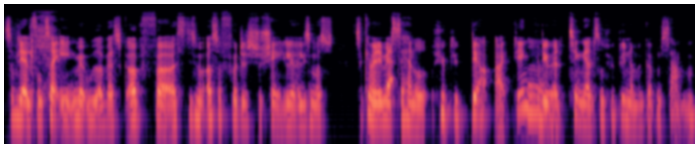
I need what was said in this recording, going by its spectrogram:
Så vil jeg altid tage en med ud og vaske op, for os, ligesom også at få det sociale, og ligesom også så kan man i det mindste ja. have noget hyggeligt der, ikke? Mm. For det er jo mm. tingene er altid hyggelige, når man gør dem sammen.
